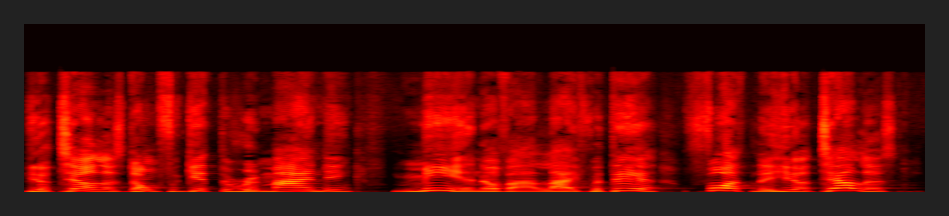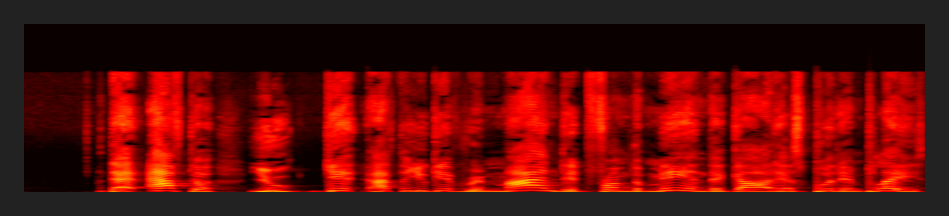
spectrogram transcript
he'll tell us, don't forget the reminding men of our life. But then, fourthly, he'll tell us that after you get after you get reminded from the men that God has put in place,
